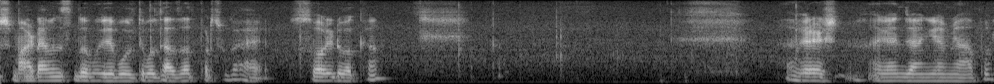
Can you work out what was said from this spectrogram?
स्मार्ट डायमेंशन तो मुझे बोलते बोलते आज़ाद पड़ चुका है। सॉरी टू का अगर अगेन जाएँगे हम यहाँ पर।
